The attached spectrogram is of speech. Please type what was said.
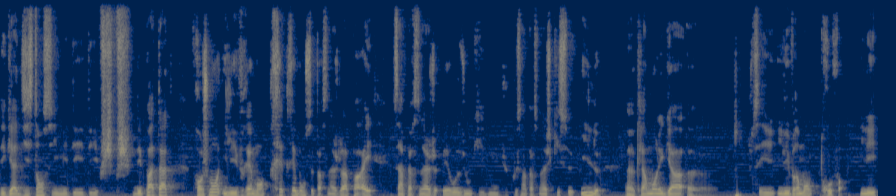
dégâts à distance, il met des, patates. Franchement, il est vraiment très très bon ce personnage-là. Pareil, c'est un personnage érosion qui, du coup, c'est un personnage qui se heal. Euh, clairement, les gars, il est vraiment trop fort. Il est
